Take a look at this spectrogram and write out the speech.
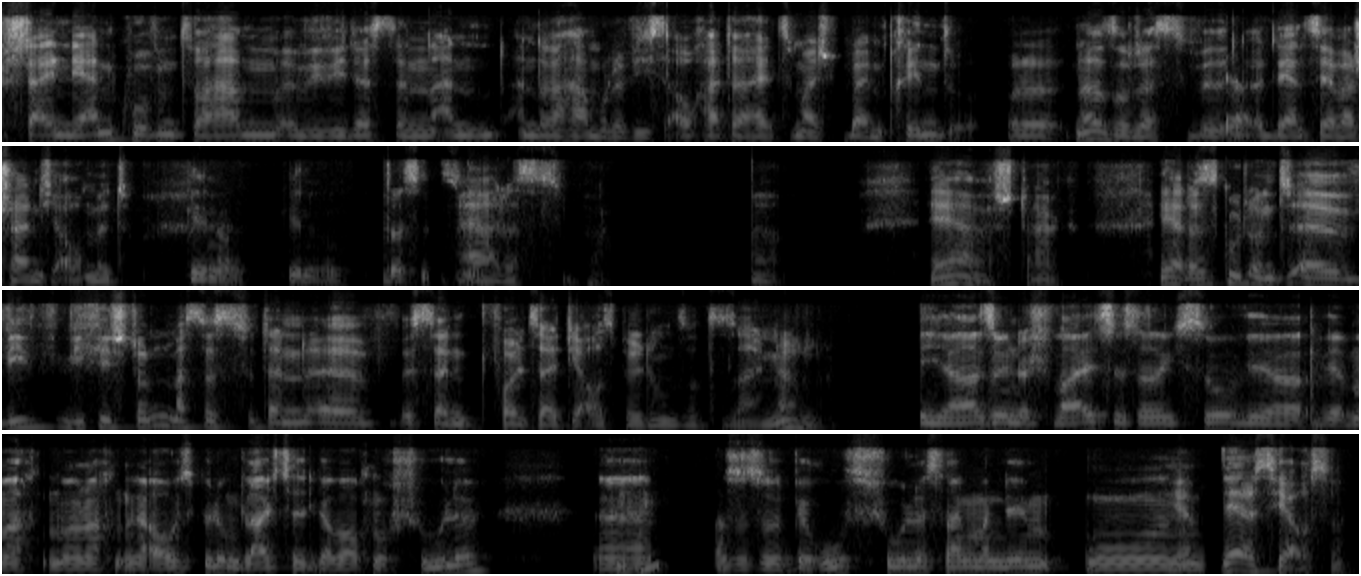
steilen Lernkurven zu haben, wie wir das dann andere haben oder wie ich es auch hatte, halt zum Beispiel beim Print oder ne, so, das ja. lernst du ja wahrscheinlich auch mit. Genau, genau. Das ist so. Ja, das ist super. Ja. Ja, stark. Ja, das ist gut. Und äh, wie, wie viele Stunden machst du das dann, äh, ist dann Vollzeit die Ausbildung sozusagen, ne? Ja, also in der Schweiz ist es so, wir, wir machen, man macht eine Ausbildung, gleichzeitig aber auch noch Schule. Äh, mhm. Also so Berufsschule, sagen man dem. Und ja, der ist hier auch so.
